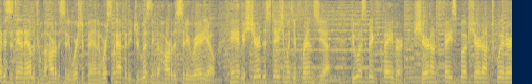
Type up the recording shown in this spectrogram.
Hi, this is Dan Adler from the Heart of the City Worship Band, and we're so happy that you're listening to Heart of the City Radio. Hey, have you shared this station with your friends yet? Do us a big favor. Share it on Facebook, share it on Twitter,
